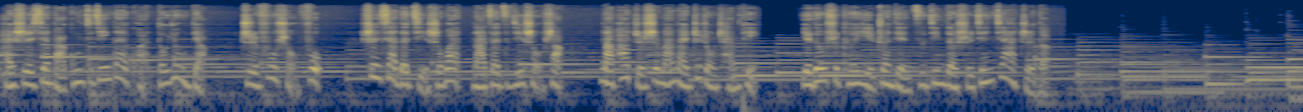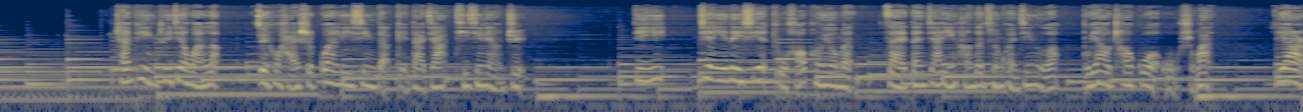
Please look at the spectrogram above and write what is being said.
还是先把公积金贷款都用掉，只付首付，剩下的几十万拿在自己手上，哪怕只是买买这种产品，也都是可以赚点资金的时间价值的。产品推荐完了，最后还是惯例性的给大家提醒两句。第一，建议那些土豪朋友们在单家银行的存款金额不要超过五十万。第二，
